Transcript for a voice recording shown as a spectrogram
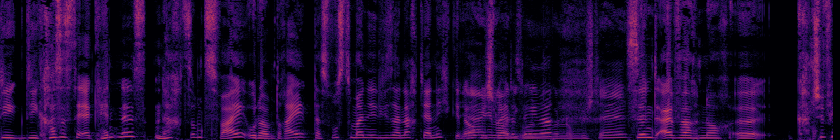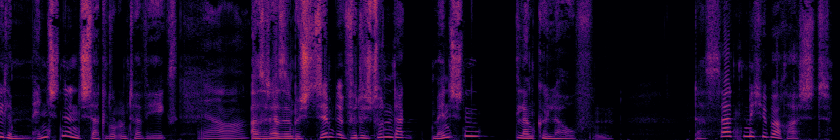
die, die krasseste Erkenntnis, nachts um zwei oder um drei, das wusste man in dieser Nacht ja nicht genau, ja, wie genau, schwer das irgendwie war, sind einfach noch äh, ganz schön viele Menschen in Stadtlohn unterwegs. Ja. Also da sind bestimmt im Viertelstundentag Menschen lang gelaufen. Das hat mich überrascht.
